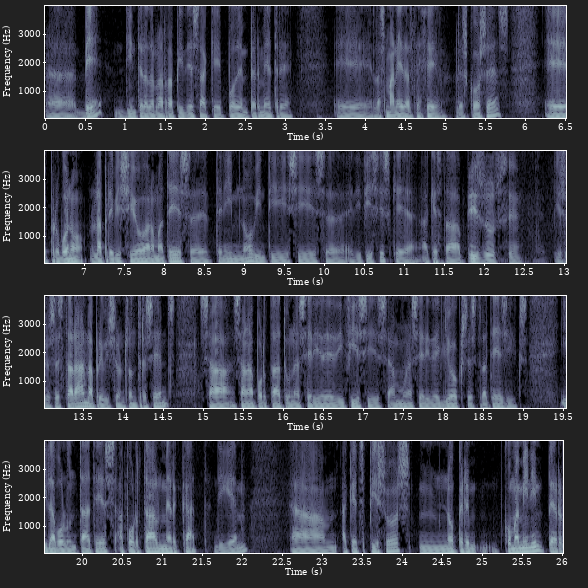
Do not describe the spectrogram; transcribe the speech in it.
eh, bé, dintre de la rapidesa que poden permetre eh, les maneres de fer les coses, eh, però bueno, la previsió ara mateix eh, tenim no, 26 eh, edificis que aquesta... Pisos, sí pisos estaran, la previsió són 300, s'han aportat una sèrie d'edificis amb una sèrie de llocs estratègics i la voluntat és aportar al mercat, diguem, eh, aquests pisos, mm, no per, com a mínim per,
